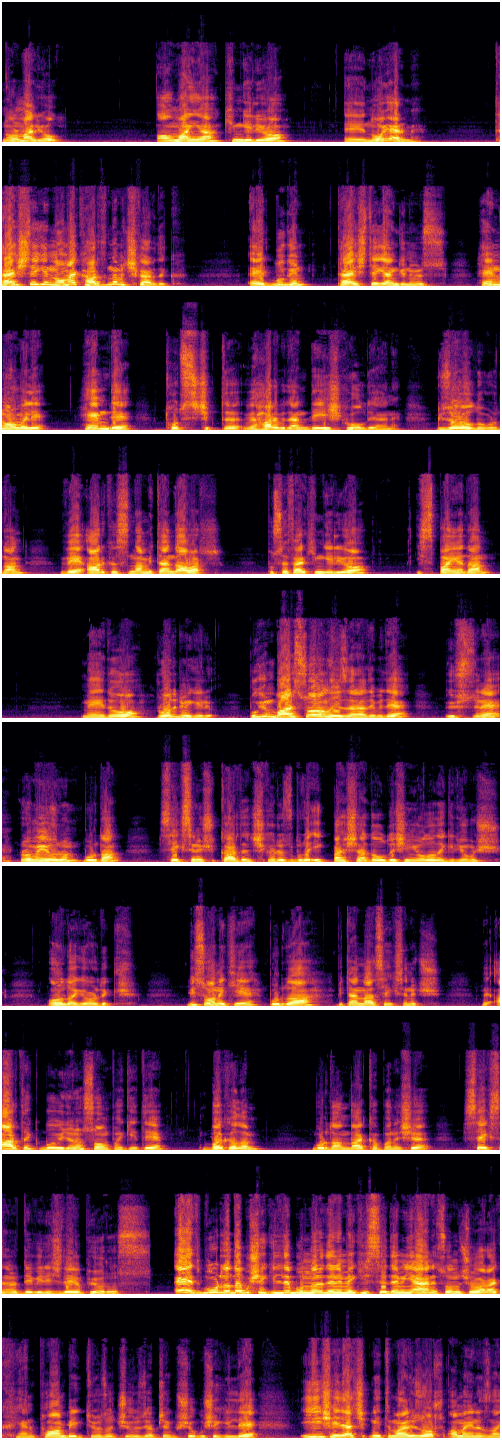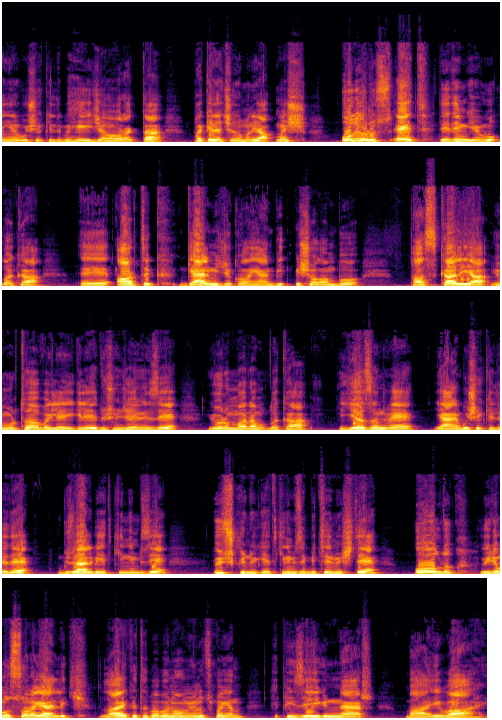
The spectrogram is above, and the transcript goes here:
Normal yol. Almanya kim geliyor? E, Neuer mi? Ter Stegen normal kartında mı çıkardık? Evet bugün Ter Stegen günümüz. Hem normali hem de Totis çıktı ve harbiden değişik oldu yani. Güzel oldu buradan. Ve arkasından bir tane daha var. Bu sefer kim geliyor? İspanya'dan MDO. Rodri mi geliyor? Bugün Barcelona'lıyız herhalde bir de. Üstüne Romeo'nun buradan 83'lük kartını çıkarıyoruz. Bu da ilk başlarda olduğu için yola da gidiyormuş. Onu da gördük. Bir sonraki burada bir tane daha 83. Ve artık bu videonun son paketi. Bakalım buradan da kapanışı 84 deviriciyle yapıyoruz. Evet burada da bu şekilde bunları denemek istedim. Yani sonuç olarak yani puan biriktiriyoruz açıyoruz yapacak bir şey. Bu şekilde iyi şeyler çıkma ihtimali zor. Ama en azından yine bu şekilde bir heyecan olarak da paket açılımını yapmış oluyoruz. Evet dediğim gibi mutlaka e, artık gelmeyecek olan yani bitmiş olan bu Paskalya yumurta hava ile ilgili düşüncelerinizi yorumlara mutlaka yazın ve yani bu şekilde de güzel bir etkinliğimizi 3 günlük etkinliğimizi bitirmişti. Olduk. Videomuz sona geldik. Like atıp abone olmayı unutmayın. Hepinize iyi günler. Bye bye.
